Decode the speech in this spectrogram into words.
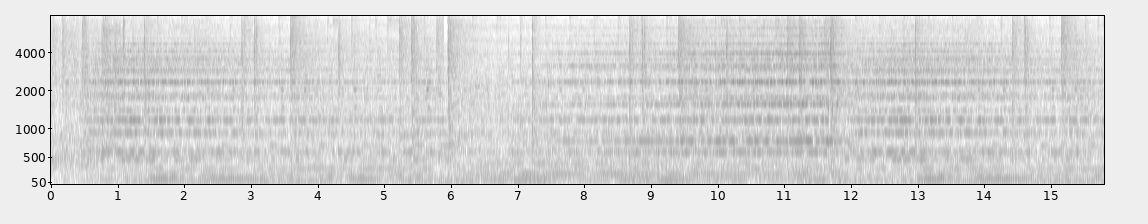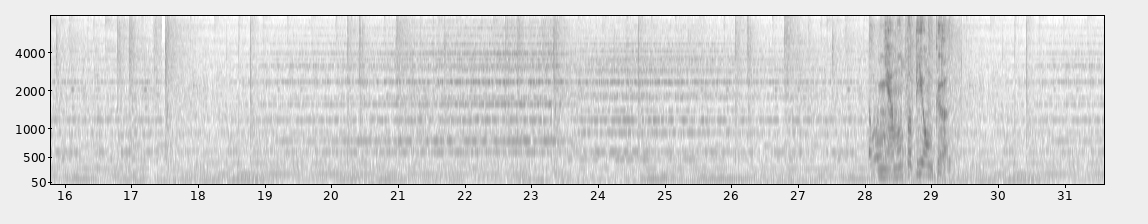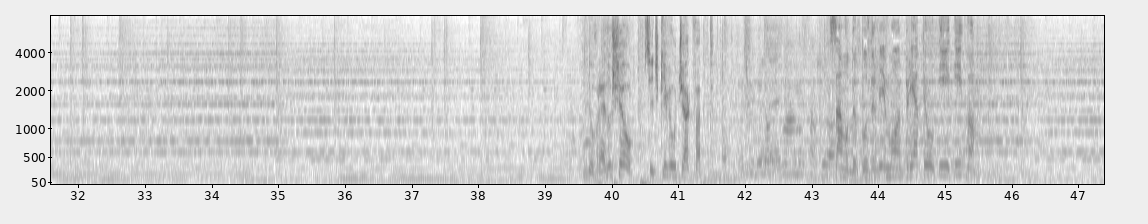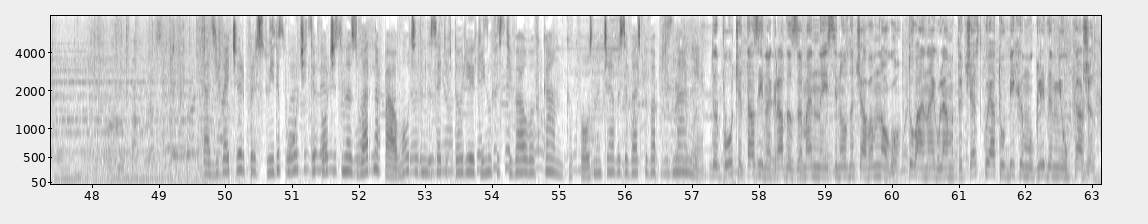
Нямам папионка. Добре дошъл. Всички ви очакват. Само да поздравя моя приятел и идвам. Тази вечер предстои да получите почетна златна палма от 72-я кинофестивал в Кан. Какво означава за вас това признание? Да получа тази награда за мен наистина означава много. Това е най-голямата чест, която биха могли да ми окажат.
